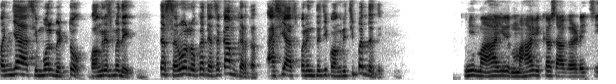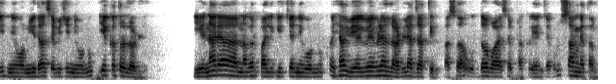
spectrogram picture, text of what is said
पंजा हा सिम्बॉल भेटतो काँग्रेसमध्ये तर सर्व लोक त्याचं काम करतात. अशी आजपर्यंतची काँग्रेसची पद्धत आहे. तुम्ही महा महाविकास आघाडीची निवडणूक विधानसभेची निवडणूक एकत्र लढली. येणाऱ्या नगरपालिकेच्या निवडणुका ह्या वेगवेगळ्या लढल्या जातील असं उद्धव बाळासाहेब ठाकरे यांच्याकडून सांगण्यात आलं.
